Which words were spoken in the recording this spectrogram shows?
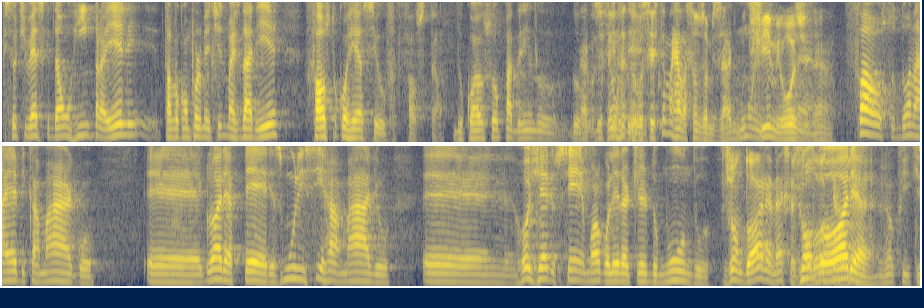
que se eu tivesse que dar um rim para ele, estava comprometido, mas daria. Fausto Correia Silva. Faustão. Do qual eu sou o padrinho do, do, é, você do tem Vocês têm uma relação de amizade muito, muito firme hoje, é. né? Fausto, Dona Hebe Camargo, é, Glória Pérez, Murici Ramalho, é, Rogério Senna, maior goleiro artilheiro do mundo. João Dória, né? Que você João falou Dória, que, é... que,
